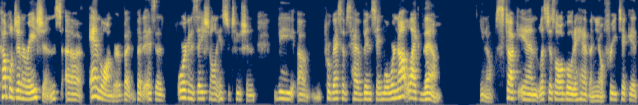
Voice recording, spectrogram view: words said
couple generations uh, and longer. But but as an organizational institution, the um, progressives have been saying, "Well, we're not like them." You know stuck in let's just all go to heaven you know free ticket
